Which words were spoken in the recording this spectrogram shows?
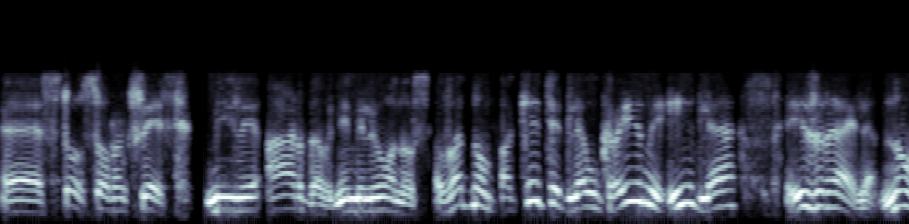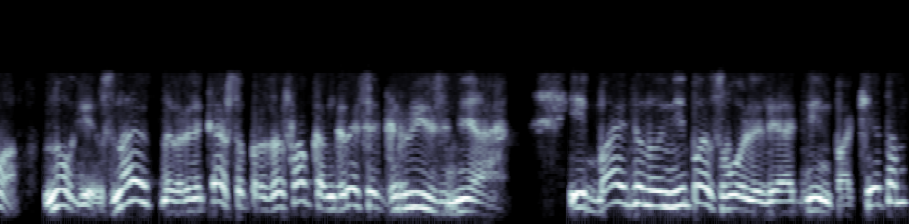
э, 146 миллиардов, не миллионов, в одном пакете для Украины и для Израиля. Но многие знают наверняка, что произошла в Конгрессе грызня. И Байдену не позволили одним пакетом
